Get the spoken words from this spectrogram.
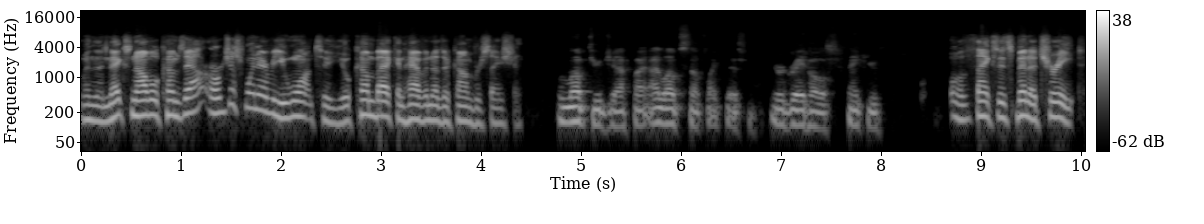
when the next novel comes out, or just whenever you want to, you'll come back and have another conversation. I'd love to, Jeff. I, I love stuff like this. You're a great host. Thank you. Well, thanks. It's been a treat.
